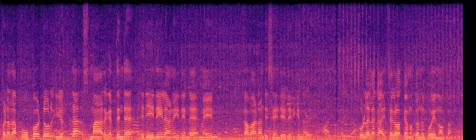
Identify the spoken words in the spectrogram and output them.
ഇവിടെ പൂക്കോട്ടൂർ യുദ്ധ സ്മാരകത്തിന്റെ രീതിയിലാണ് ഇതിന്റെ മെയിൻ കവാടം ഡിസൈൻ ചെയ്തിരിക്കുന്നത്. ഉള്ളിലെ കാഴ്ചകളൊക്കെ നമുക്കൊന്ന് പോയി നോക്കാം.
